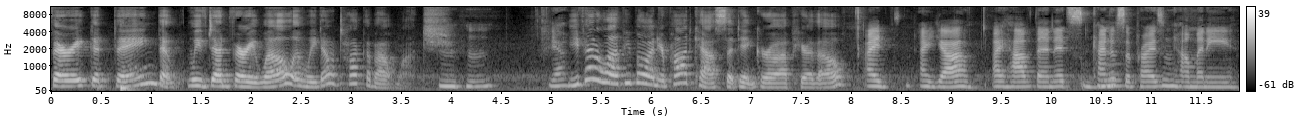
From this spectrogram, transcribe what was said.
very good thing that we've done very well and we don't talk about much. Mm-hmm. Yeah. You've had a lot of people on your podcast that didn't grow up here, though. I, I yeah, I have been. It's kind Mm-hmm. of surprising how many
